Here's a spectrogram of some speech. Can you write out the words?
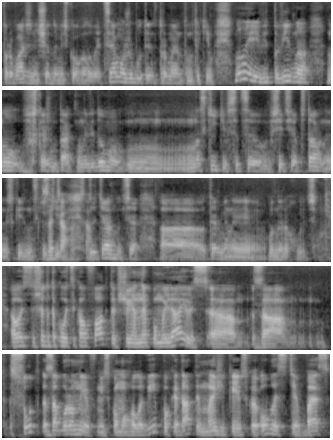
провадження щодо міського голови. Це може бути інструментом таким. Ну і відповідно, ну скажімо так, невідомо наскільки все це, всі ці обставини, наскільки наскільки Затягнуться. затягнуться, а терміни вони рахуються. А ось щодо такого цікавого факту, якщо я не помиляюсь, е, за суд заборонив міському голові покидати межі Київської області без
